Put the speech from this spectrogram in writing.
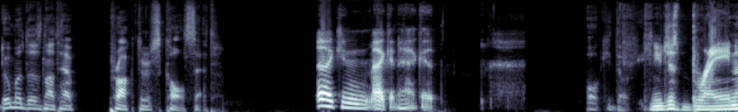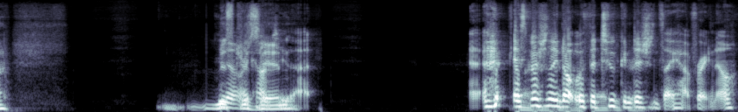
Duma does not have Proctor's call set. I can I can hack it. Okie dokie. Can you just brain Mr. No, I can't Zin? do that. Especially not with the two conditions I have right now.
